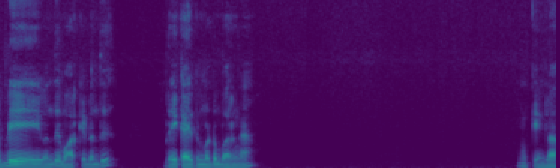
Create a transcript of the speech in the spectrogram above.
எப்படி வந்து மார்க்கெட் வந்து பிரேக் ஆகிருக்குன்னு மட்டும் பாருங்கள் ஓகேங்களா?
